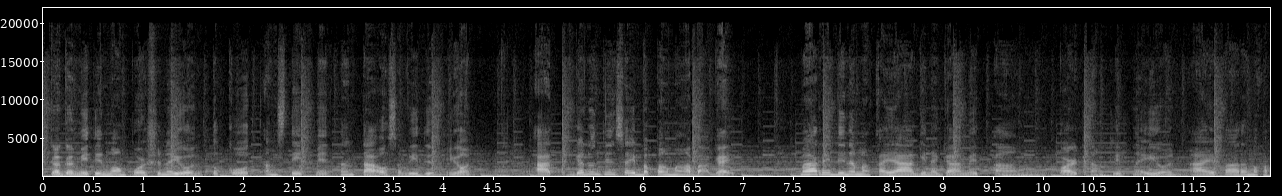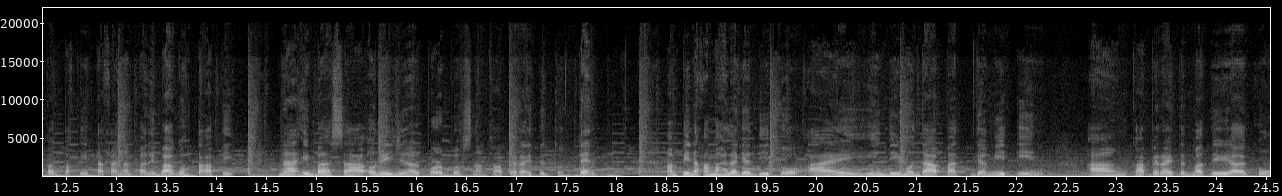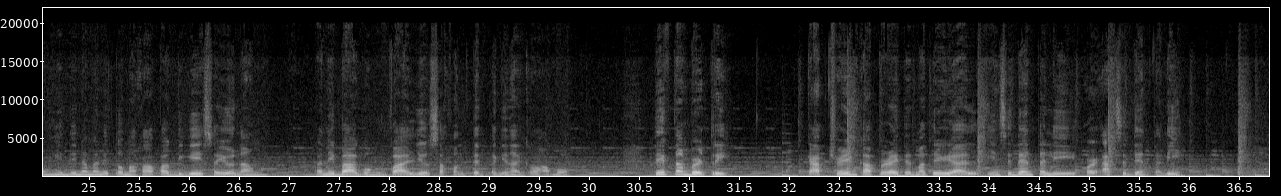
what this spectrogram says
Gagamitin mo ang portion na yon to quote ang statement ng tao sa video na yon. At ganun din sa iba pang mga bagay. Maaari din naman kaya ginagamit ang part ng clip na iyon ay para makapagpakita ka ng panibagong topic na iba sa original purpose ng copyrighted content. Ang pinakamahalaga dito ay hindi mo dapat gamitin ang copyrighted material kung hindi naman ito makapagbigay sa iyo ng panibagong value sa content na ginagawa mo. Tip number 3. Capturing copyrighted material incidentally or accidentally.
